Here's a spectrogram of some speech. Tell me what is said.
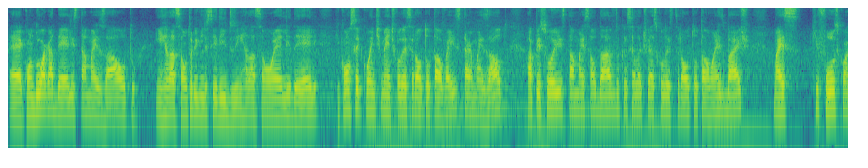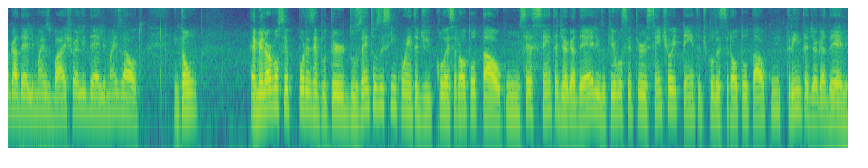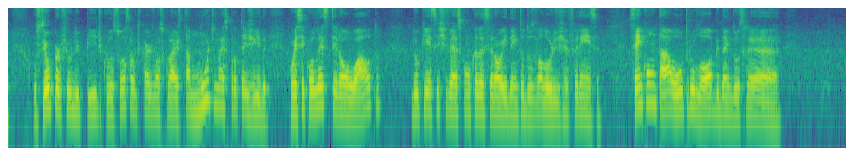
é, quando o HDL está mais alto, em relação ao triglicerídeos, em relação ao LDL, que consequentemente o colesterol total vai estar mais alto, a pessoa está mais saudável do que se ela tivesse colesterol total mais baixo, mas que fosse com HDL mais baixo ou LDL mais alto. Então, é melhor você, por exemplo, ter 250 de colesterol total com 60 de HDL do que você ter 180 de colesterol total com 30 de HDL. O seu perfil lipídico, a sua saúde cardiovascular está muito mais protegida com esse colesterol alto do que se estivesse com o colesterol aí dentro dos valores de referência. Sem contar outro lobby da indústria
